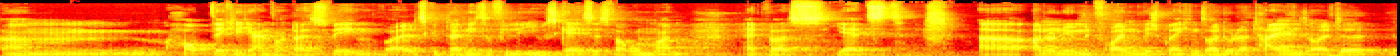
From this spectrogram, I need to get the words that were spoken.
Ähm, hauptsächlich einfach deswegen, weil es gibt halt nicht so viele Use Cases, warum man etwas jetzt äh, anonym mit Freunden besprechen sollte oder teilen sollte.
